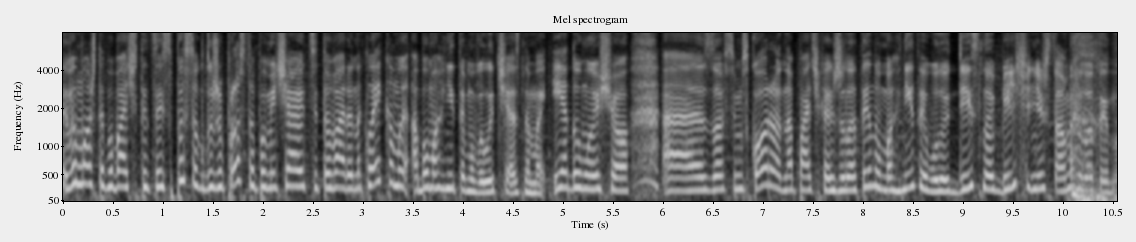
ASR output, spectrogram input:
Ви можете побачити цей список дуже просто помічають ці товари наклейками або магнітами величезними. І я думаю, що е, зовсім скоро на пачках желатину магніти будуть дійсно більші ніж сам желатин.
